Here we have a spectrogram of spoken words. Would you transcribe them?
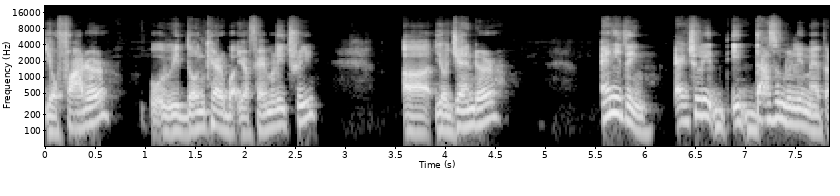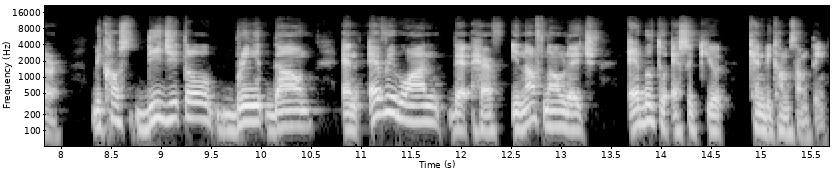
your father, we don't care about your family tree, uh, your gender, anything. Actually, it doesn't really matter because digital bring it down and everyone that have enough knowledge able to execute can become something.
